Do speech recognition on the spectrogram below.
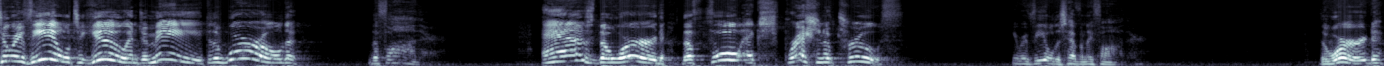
to reveal to you and to me, to the world, the Father. As the Word, the full expression of truth, he revealed his Heavenly Father. The Word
